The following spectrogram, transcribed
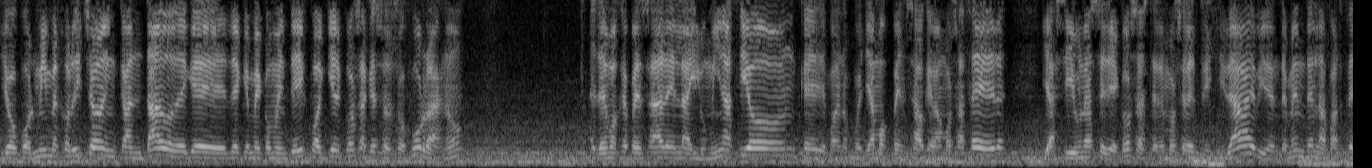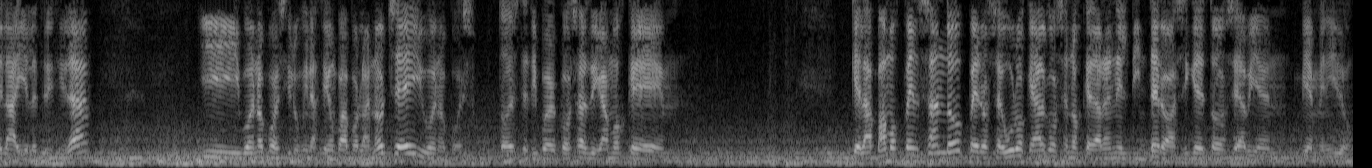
yo por mí mejor dicho, encantado de que, de que me comentéis cualquier cosa que se os ocurra, ¿no? Tenemos que pensar en la iluminación, que bueno, pues ya hemos pensado qué vamos a hacer, y así una serie de cosas. Tenemos electricidad, evidentemente, en la parcela hay electricidad, y bueno, pues iluminación para por la noche, y bueno, pues todo este tipo de cosas, digamos que, que las vamos pensando, pero seguro que algo se nos quedará en el tintero, así que todo sea bien, bienvenido.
